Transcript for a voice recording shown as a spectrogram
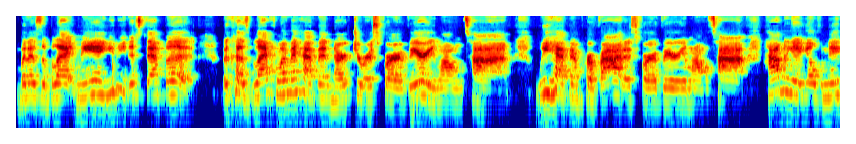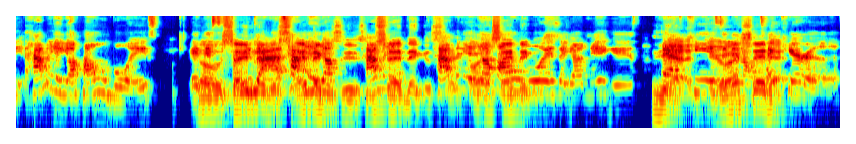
But as a black man, you need to step up because black women have been nurturers for a very long time. We have been providers for a very long time. How many of your how many of your homeboys? And Yo, this is for say you guys. niggas. How Say many niggas. your- is. how You said many- niggas. how say- many go of your ahead, say niggas. homeboys and your niggas Yeah, have kids that they don't say take that. care of?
